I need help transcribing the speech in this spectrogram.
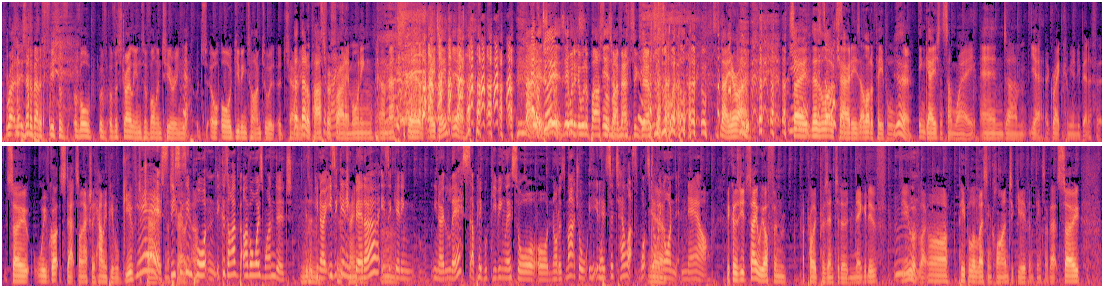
right, is that about a fifth of, of all of, of Australians are volunteering Yeah. or, or giving time to a, a charity? that'll pass That's for a amazing. Friday morning uh, maths there, BT. Yeah. no, That'll it is, do. it is. it would, it would have passed It on is my roughly. maths exams as well. No, you're right. Yeah, so there's that's a lot of awesome. charities, a lot of people Yeah. engaged in some way, and um, yeah, a great community benefit. So we've got stats on actually how many people give to charities Yes, this is important because I've I've always wondered, Is it- you know, is it is it getting changing? better? Is Mm. it getting you know less? Are people giving less or, or not as much? Or you know, so tell us what's going on now. Because you'd say we often are probably presented a negative view Mm. of like, oh, people are less inclined to give and things like that. So,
